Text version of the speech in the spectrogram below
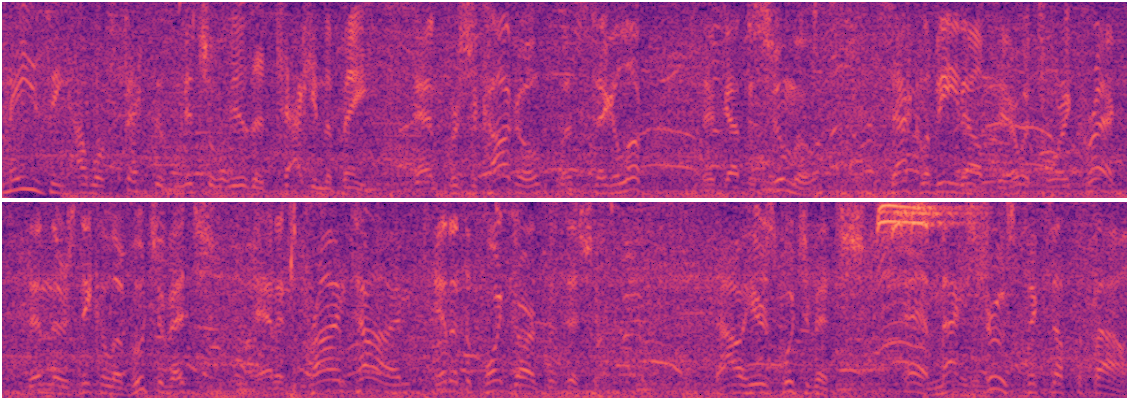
amazing how effective Mitchell is attacking the paint. And for Chicago, let's take a look. They've got Dosunmu, Zach LaVine out there with Torrey Craig. Then there's Nikola Vucevic, and it's prime time in at the point guard position. Now here's Vucevic, and Max Strus picks up the foul.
